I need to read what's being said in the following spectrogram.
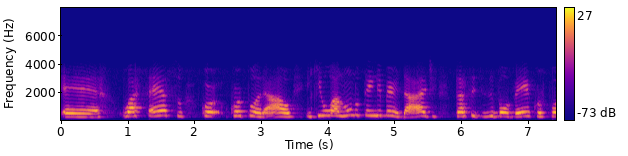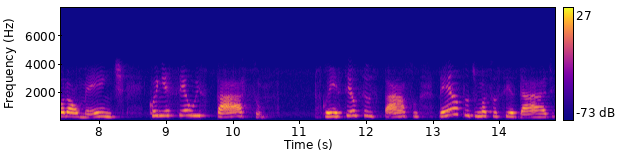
é, o acesso cor corporal, em que o aluno tem liberdade para se desenvolver corporalmente, conhecer o espaço, conhecer o seu espaço dentro de uma sociedade,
